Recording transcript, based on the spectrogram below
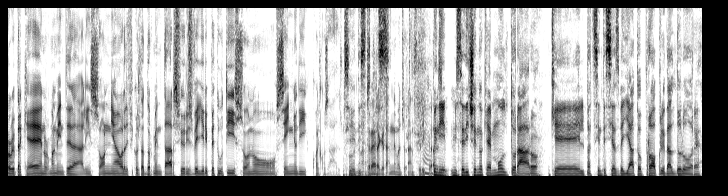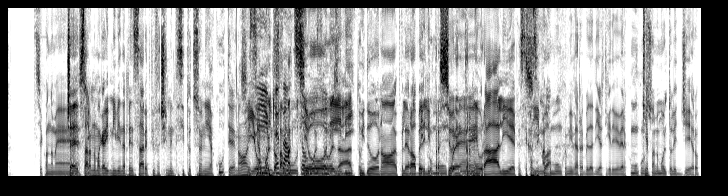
Proprio perché normalmente la- l'insonnia o la difficoltà ad addormentarsi o i risvegli ripetuti sono segno di qualcos'altro. Sì, di stress. stragrande maggioranza dei Ah. casi. Quindi mi stai dicendo che è molto raro che il paziente sia svegliato proprio dal dolore. Secondo me... Cioè, sì. saranno magari, mi viene da pensare, più facilmente situazioni acute, no? Sì, Infiam- o molto acuto, esatto. liquido, no? Quelle robe E delle impressioni comunque- intraneurali e queste cose Sì, ma qua. comunque mi verrebbe da dirti che devi avere comunque Che- un sonno molto leggero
